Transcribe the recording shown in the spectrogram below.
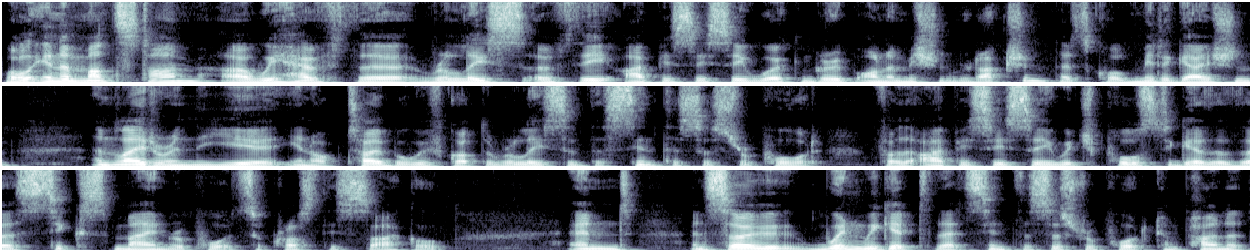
Well, in a month's time, uh, we have the release of the IPCC Working Group on Emission Reduction. That's called Mitigation. And later in the year, in October, we've got the release of the Synthesis Report, for the IPCC, which pulls together the six main reports across this cycle. And, and so when we get to that synthesis report component,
